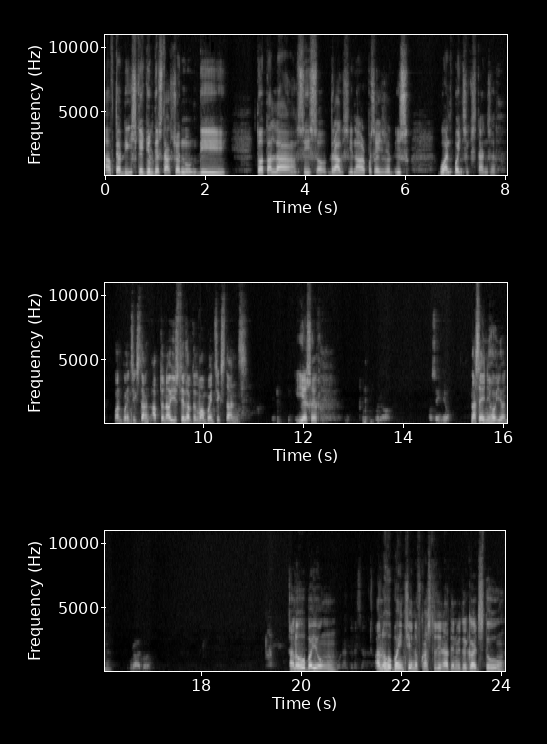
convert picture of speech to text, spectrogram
after the scheduled destruction, the total uh, seize of drugs in our possession is 1.6 tons, sir. 1.6 tons. Up to now, you still have that 1.6 tons? Yes, sir. Sa inyo? Nasa inyo yun? Ano ho ba yung ano ho ba yung chain of custody natin with regards to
